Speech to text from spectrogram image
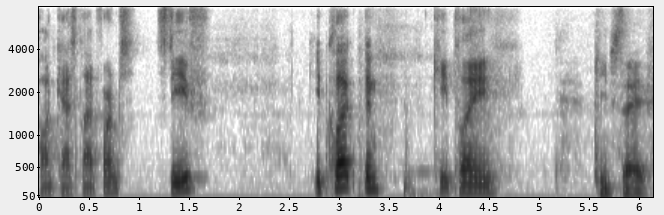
podcast platforms. Steve, keep collecting, keep playing, keep safe.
